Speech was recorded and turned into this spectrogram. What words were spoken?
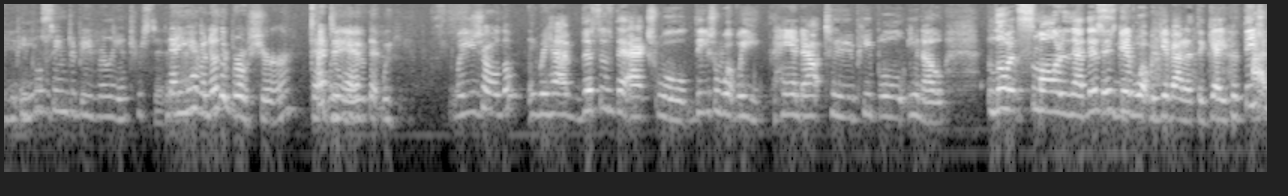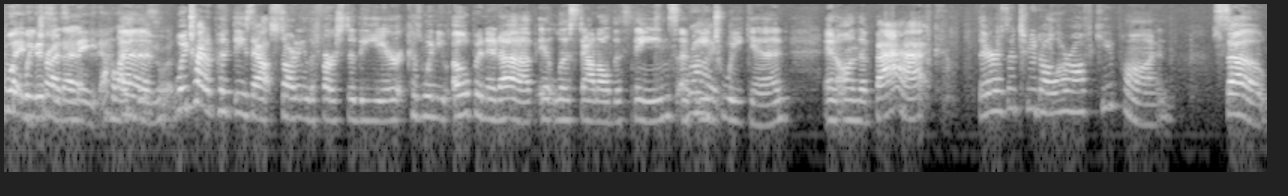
It People is. seem to be really interested. Now in you it. have another brochure that I we do. have that we we show them. we have this is the actual. These are what we hand out to people. You know, a little bit smaller than that. This is give what we give out at the gate, but these I are what we try to. neat. I like this um, one. We try to put these out starting the first of the year because when you open it up, it lists out all the themes of Right. each weekend, and on the back there is a two dollar off coupon. So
